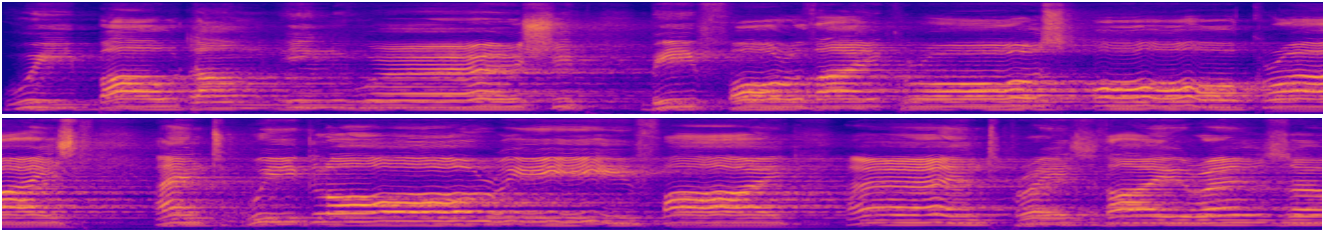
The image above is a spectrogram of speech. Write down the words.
We bow down in worship before thy cross, O Christ, and we glorify and praise thy resurrection.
